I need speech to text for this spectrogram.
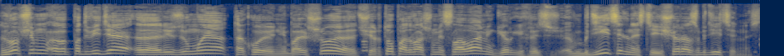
В общем, э, подведя э, резюме такое небольшое, черто под вашими словами, Георгий Христович, бдительность и еще раз бдительность.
